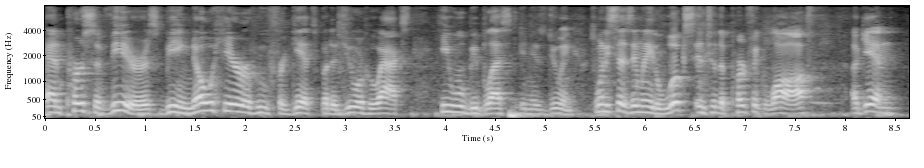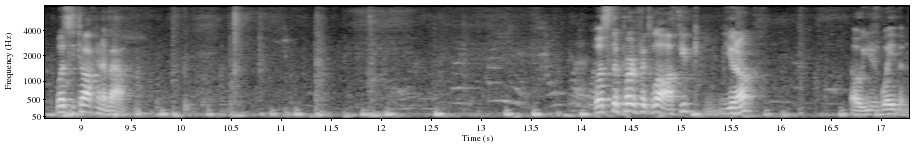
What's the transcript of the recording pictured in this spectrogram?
And perseveres, being no hearer who forgets, but a doer who acts, he will be blessed in his doing. So when he says that when he looks into the perfect law, again, what's he talking about? What's the perfect law? If you you know? Oh, you're just waving.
